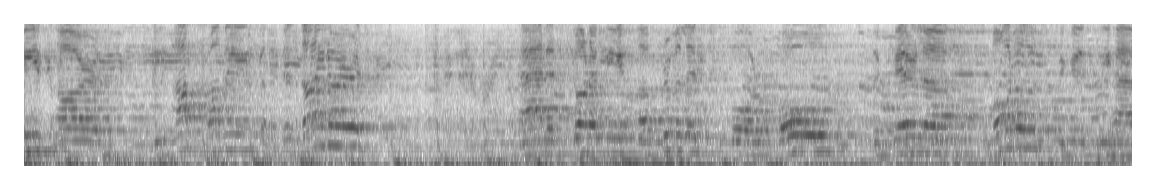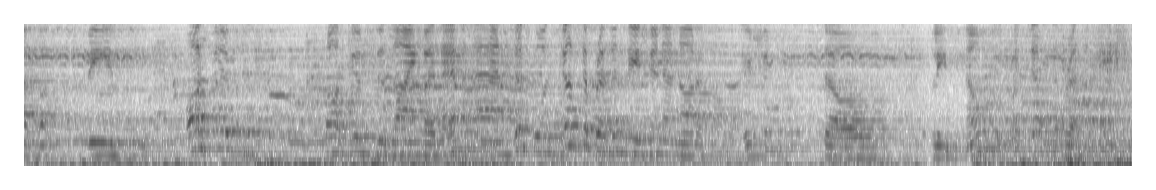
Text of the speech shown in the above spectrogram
These are the upcoming designers and it's gonna be a privilege for all the Kerala models because we have these awesome costumes designed by them and this was just a presentation and not a competition. So please note it was just a presentation.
